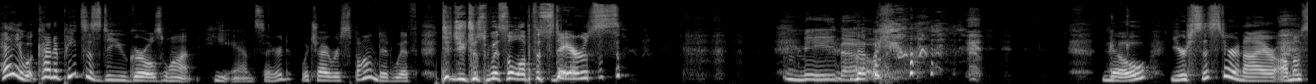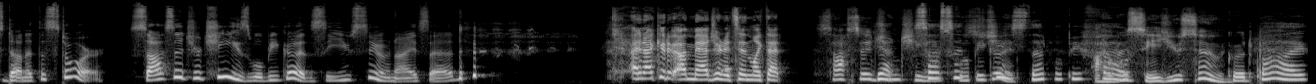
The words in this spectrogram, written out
hey, what kind of pizzas do you girls want? He answered, which I responded with, Did you just whistle up the stairs? Me though. No. no, your sister and I are almost done at the store. Sausage or cheese will be good. See you soon, I said. And I could imagine it's in like that sausage and cheese sausage will be good. cheese, that will be fine. I will see you soon. Goodbye.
